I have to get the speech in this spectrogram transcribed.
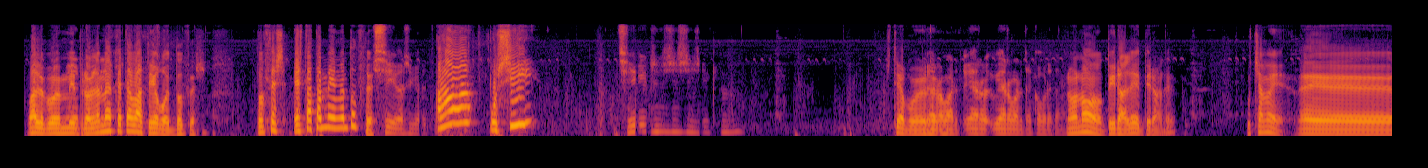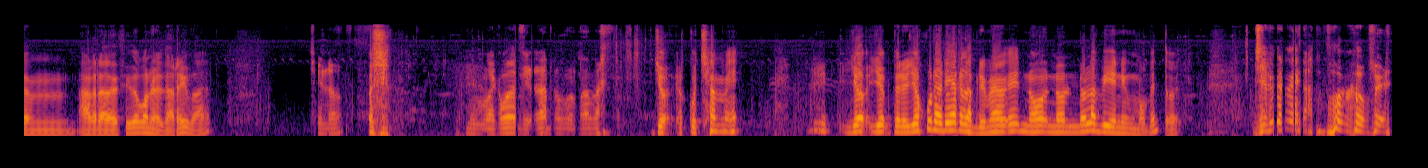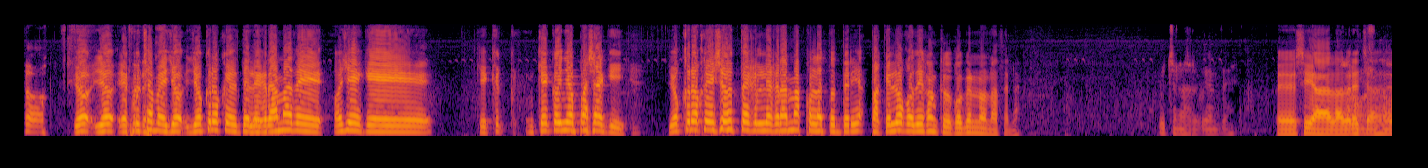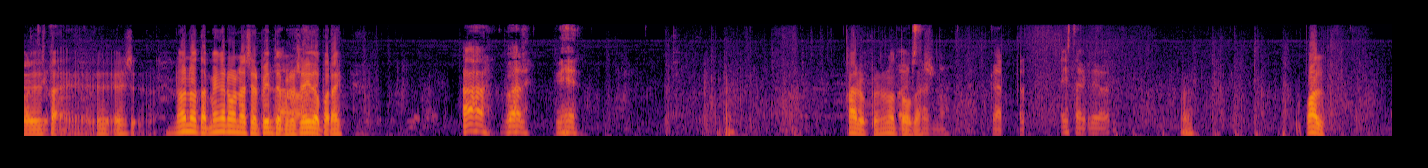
Vale, pues mi problema es que estaba ciego, entonces. Entonces, ¿esta también, entonces? Sí, básicamente. Ah, pues sí. Sí, sí, sí, sí, sí, claro. Hostia, pues... Voy a, robarte, voy, a, voy a robarte cobre también. No, no, tírale, tírale. Escúchame, eh, agradecido con el de arriba, ¿eh? Sí, ¿no? Me me acabo de fijar, no por nada. Yo, escúchame. Yo, yo, pero yo juraría que la primera vez no, no, no las vi en ningún momento, ¿eh? Yo creo que tampoco, pero... Yo, yo, escúchame, yo, yo creo que el telegrama de, oye, que, que, que- ¿qué coño pasa aquí? Yo creo que esos telegramas con la tontería, para que luego digan que el gobierno no hace nada. Escucho una serpiente. Eh, sí, a la Vamos derecha. a eh, está- eh, es- No, no, también era una serpiente, pero se ha ido por ahí. Ah, vale, bien. Claro, pero no Vale, todas. estas no. Claro, Esta creo, ¿eh? ¿Cuál?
